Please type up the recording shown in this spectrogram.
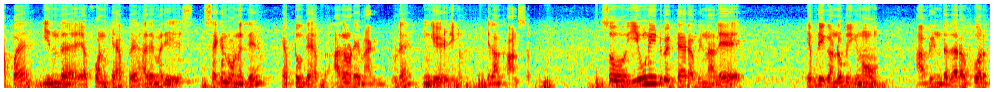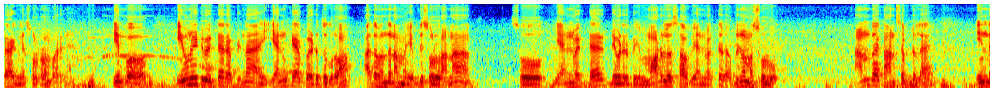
அப்போ இந்த எஃப் ஒன் கேப்பு அதேமாதிரி செகண்ட் ஒனுக்கு எஃப் டூ கேப் அதனுடைய மேக்னிடியூடை இங்கே எழுதிக்கணும். இதுதான் கான்செப்ட் ஸோ யூனிட் வெக்டர் அப்படின்னாலே எப்படி கண்டுபிடிக்கணும் அப்படின்றத ரஃப் ஒர்க்காக இங்கே சொல்கிறோம் பாருங்கள் இப்போது யூனிட் வெக்டர் அப்படின்னா என் கேப் எடுத்துக்கிறோம். அதை வந்து நம்ம எப்படி சொல்லலாம்னா so N vector divided by modulus of N vector அப்படின்னு நம்ம சொல்லுவோம். அந்த கான்செப்டில் இந்த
